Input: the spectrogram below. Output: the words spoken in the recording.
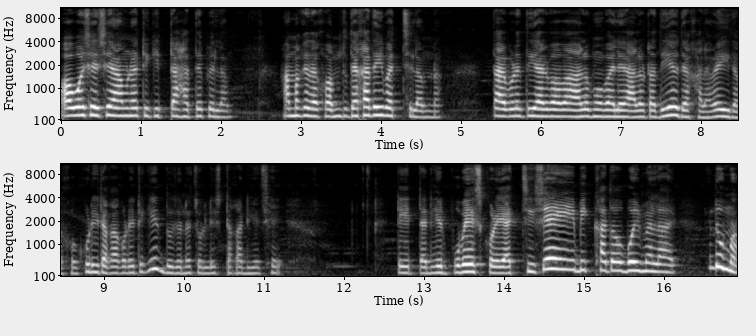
অবশেষে আমরা টিকিটটা হাতে পেলাম। আমাকে দেখো, আমি তো দেখাতেই পাচ্ছিলাম না। তারপরে তিয়ার বাবা আলো মোবাইলের আলোটা দিয়ে দেখালাম, এই দেখো কুড়ি টাকা করে টিকিট, দুজনে চল্লিশ টাকা দিয়েছে টিকিটটা নিয়ে প্রবেশ করে যাচ্ছি সেই বিখ্যাত বইমেলায়। কিন্তু মা,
